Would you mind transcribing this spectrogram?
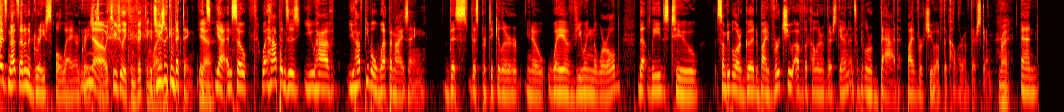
it's not said in a graceful way or gracious way. no, it's usually a convicting It's way. usually convicting. It's, Yeah. yeah. And so what happens is you have you have people weaponizing this this particular you know way of viewing the world that leads to some people are good by virtue of the color of their skin, and some people are bad by virtue of the color of their skin, right. and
